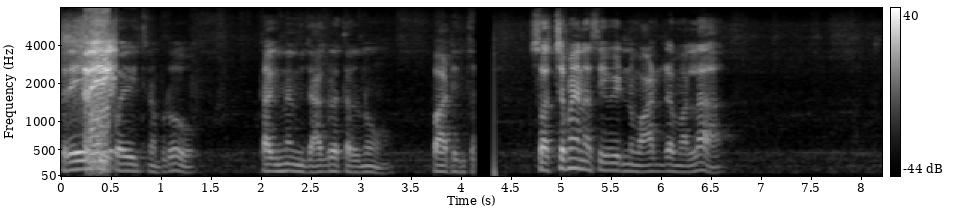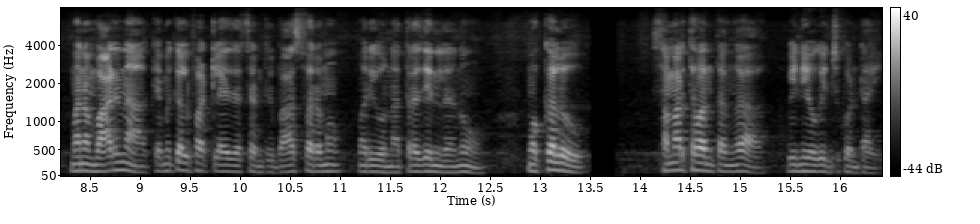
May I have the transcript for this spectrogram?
స్ప్రే ఉపయోగించినప్పుడు తగినన్ని జాగ్రత్తలను పాటించాలి స్వచ్ఛమైన సీవీడ్ను వాడడం వల్ల మనం వాడిన కెమికల్ ఫర్టిలైజర్స్ అంటే భాస్వరము మరియు నత్రజనులను మొక్కలు సమర్థవంతంగా వినియోగించుకుంటాయి.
